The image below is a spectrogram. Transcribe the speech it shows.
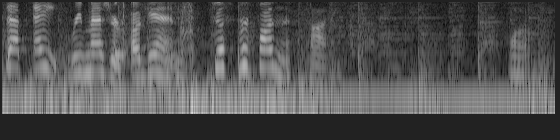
Step eight, remeasure again, just for fun this time. Hold on.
